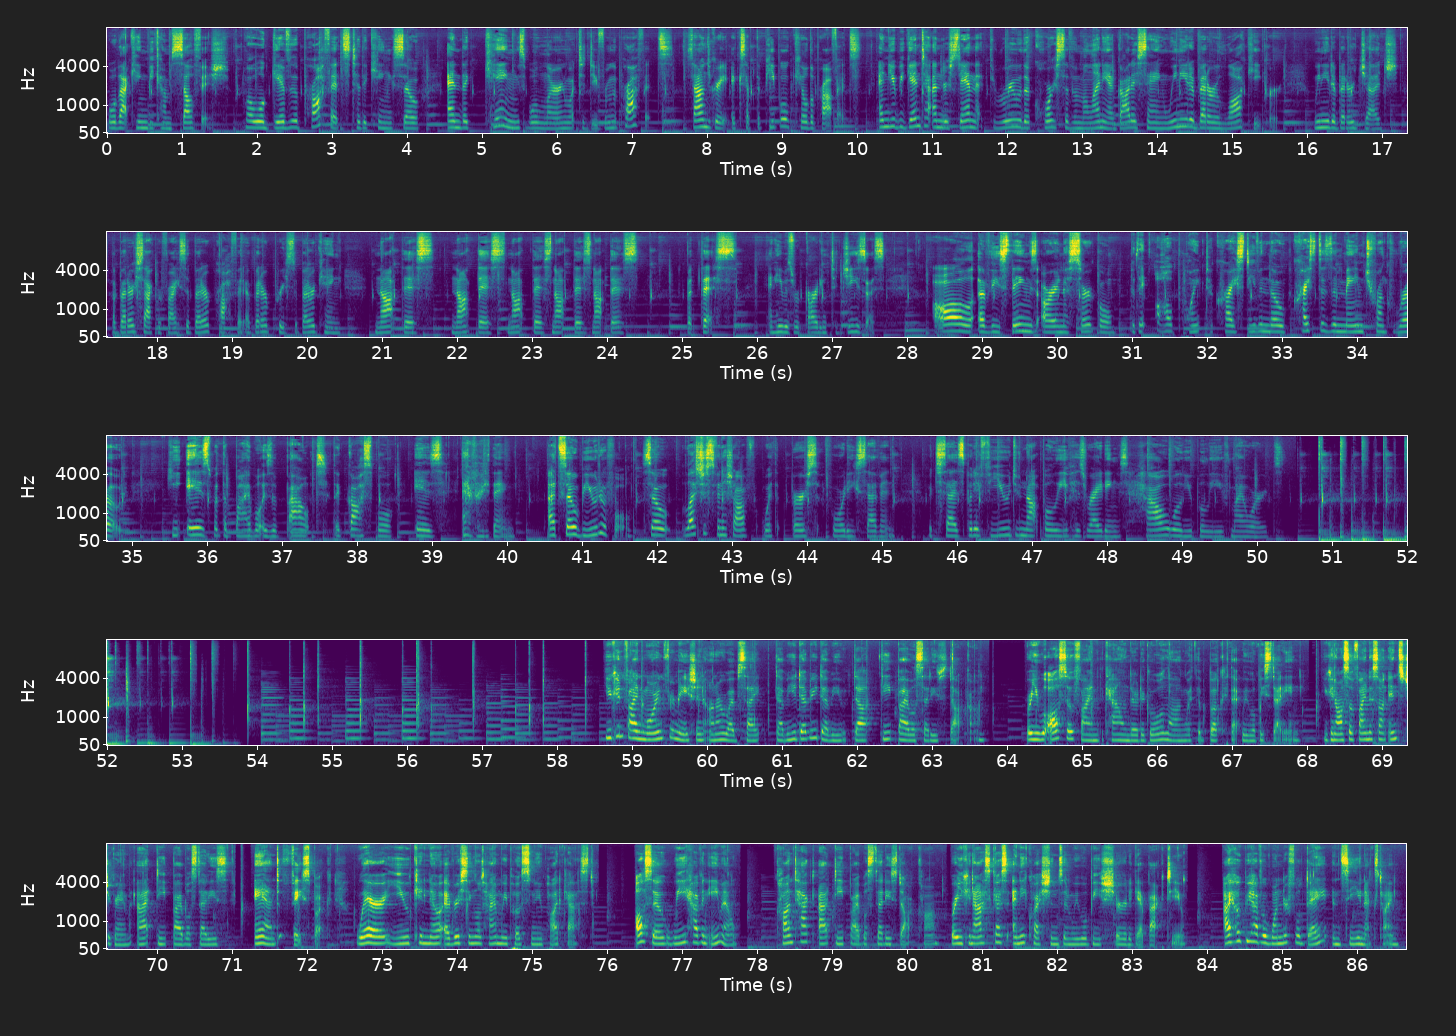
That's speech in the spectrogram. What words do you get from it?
Well, that king becomes selfish. Well, we'll give the prophets to the king so and the kings will learn what to do from the prophets. Sounds great, except the people kill the prophets. And you begin to understand that through the course of a millennia, God is saying we need a better lawkeeper. We need a better judge, a better sacrifice, a better prophet, a better priest, a better king. Not this, not this, not this, not this, not this, but this. And he was regarding to Jesus. All of these things are in a circle, but they all point to Christ, even though Christ is the main trunk road. He is what the Bible is about. The gospel is everything. That's so beautiful. So let's just finish off with verse 47 which says, But if you do not believe his writings, how will you believe my words? You can find more information on our website, www.deepbiblestudies.com, where you will also find the calendar to go along with the book that we will be studying. You can also find us on Instagram at Deep Bible Studies and Facebook, where you can know every single time we post a new podcast. Also, we have an email, contact at deepbiblestudies.com, where you can ask us any questions and we will be sure to get back to you. I hope you have a wonderful day and see you next time.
